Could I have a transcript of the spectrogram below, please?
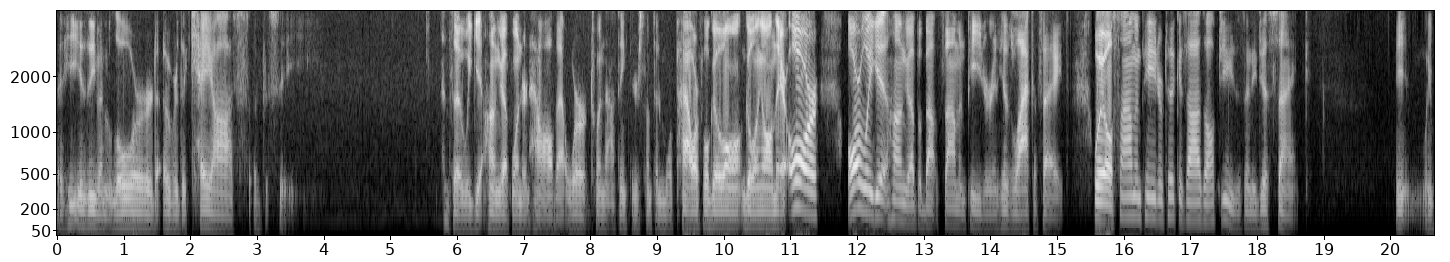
that he is even Lord over the chaos of the sea. And so we get hung up wondering how all that worked when I think there's something more powerful go on going on there. Or or we get hung up about Simon Peter and his lack of faith. Well, Simon Peter took his eyes off Jesus and he just sank. He, we,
